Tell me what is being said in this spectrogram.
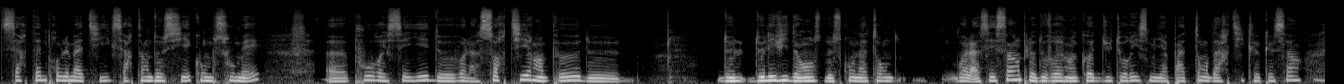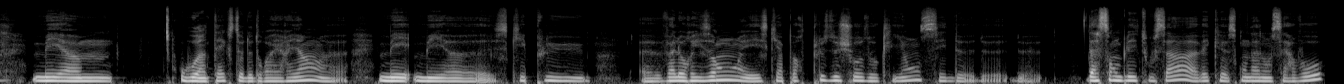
certaines problématiques, certains dossiers qu'on me soumet euh, pour essayer de voilà, sortir un peu de, de, l'évidence, de ce qu'on attend. Voilà, c'est simple d'ouvrir un code du tourisme, il n'y a pas tant d'articles que ça, mais euh, ou un texte de droit aérien, euh, mais, mais ce qui est plus valorisant et ce qui apporte plus de choses aux clients, c'est de, d'assembler tout ça avec ce qu'on a dans le cerveau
